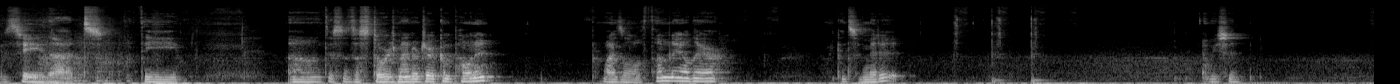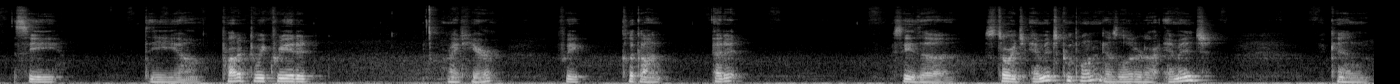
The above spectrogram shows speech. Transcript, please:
Can see that the uh, this is the storage manager component. Provides a little thumbnail there. We can submit it. And we should see the um, product we created right here. If we click on edit see the storage image component has loaded our image. We can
